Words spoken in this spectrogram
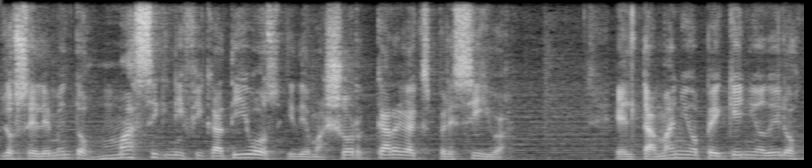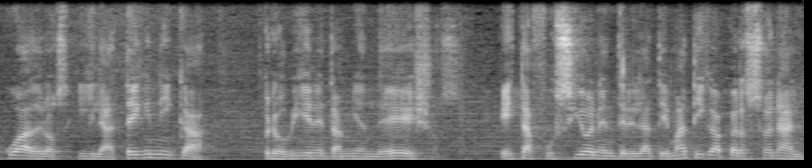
los elementos más significativos y de mayor carga expresiva. El tamaño pequeño de los cuadros y la técnica proviene también de ellos. Esta fusión entre la temática personal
